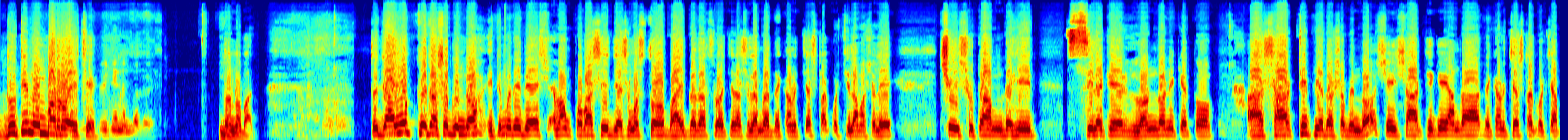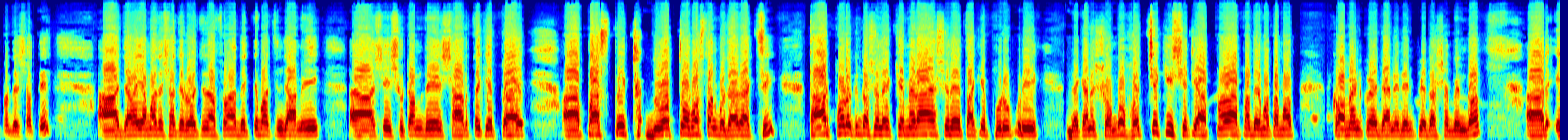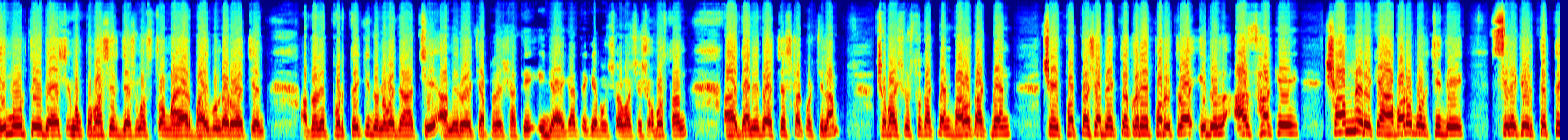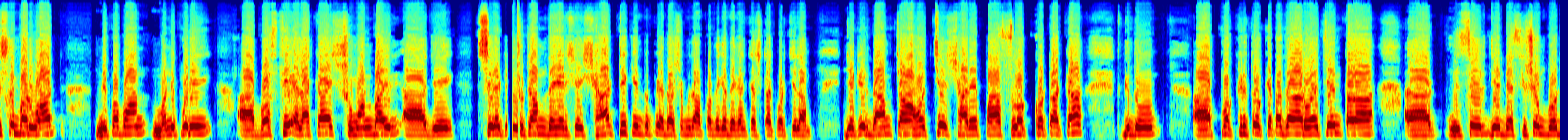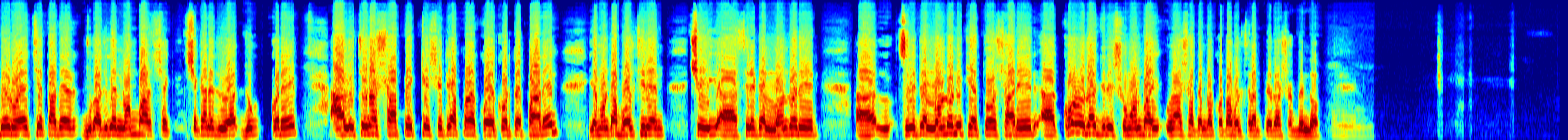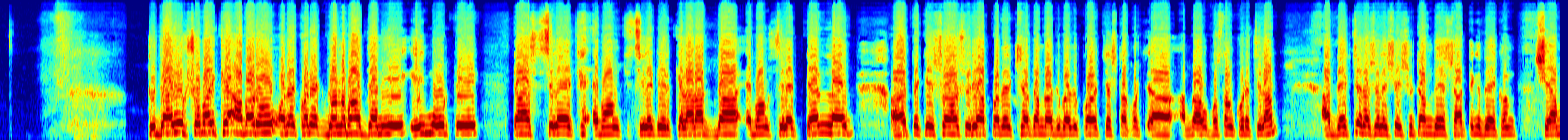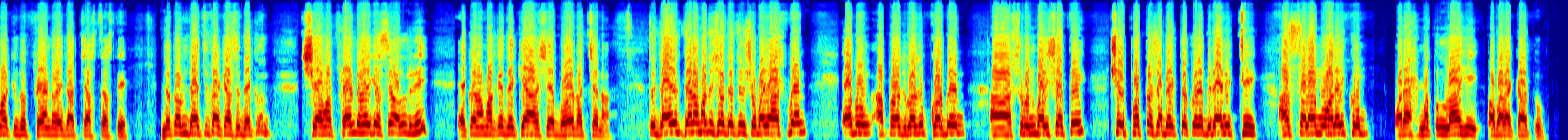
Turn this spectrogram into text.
দুটি নম্বর রয়েছে। দুটি নম্বর রয়েছে। ধন্যবাদ। তো যাই হোক, প্রিয় দর্শকবৃন্দ, ইতিমধ্যে দেশ এবং প্রবাসী যে সমস্ত ভাই ব্রাদার্স রয়েছেন আসলে আমরা দেখানোর চেষ্টা করছিলাম আসলে সেই সুটাম দেহির সিলেটের লন্ডনে কেত শার্টটি প্রিয় দর্শকবৃন্দ। সেই শার্টটিকে আমরা দেখানোর চেষ্টা করছি আপনাদের সাথে। যারাই আমাদের সাথে রয়েছেন, আপনারা দেখতে পাচ্ছেন যে আমি সেই সুটাম দেহের শার্ট থেকে প্রায় পাঁচ ফিট দূরত্ব অবস্থান বজায় রাখছি। তারপরেও কিন্তু আসলে ক্যামেরা আসলে তাকে পুরোপুরি দেখানো সম্ভব হচ্ছে কি সেটি আপনারা আপনাদের মতামত কমেন্ট করে জানিয়ে দেন, প্রিয় দর্শকবৃন্দ। আর এই মুহূর্তে দেশ এবং প্রবাসের যে সমস্ত মায়ের ভাই বোনরা রয়েছেন। আপনাদের প্রত্যেককে ধন্যবাদ জানাচ্ছি। আমি রয়েছি আপনাদের সাথে এই জায়গা থেকে এবং সর্বশেষ অবস্থান জানিয়ে দেওয়ার চেষ্টা করছিলাম। সবাই সুস্থ থাকবেন, ভালো থাকবেন। সেই প্রত্যাশা ব্যক্ত করে পবিত্র ঈদুল আজহাকে সামনে রেখে আবারও বলছি যে, সিলেটের তেত্রিশ নম্বর ওয়ার্ড, নিপবন, মণিপুরি বস্তি এলাকায় সুমন ভাই যে সিলেটের সুটাম দেহের সেই শার্টটি কিন্তু প্রিয় দর্শক আপনাদেরকে দেখার চেষ্টা করছিলাম। যেটির দাম চাওয়া হচ্ছে সাড়ে পাঁচ লক্ষ টাকা। কিন্তু প্রকৃত ক্রেতা যারা রয়েছেন, তারা নিচের যে ডেসক্রিপশন বোর্ডে রয়েছে, তাদের যোগাযোগের নম্বর সেখানে যোগাযোগ করে আলোচনা সাপেক্ষে সেটি আপনারা ক্রয় করতে পারেন। যেমনটা বলছিলেন, সেই সিলেটের লন্ডনের সিলেটের লন্ডনে খ্যাত সারের কর্ণধার যিনি সুমন ভাই ওনার সাথে আমরা কথা বলছিলাম, প্রিয় দর্শক তো যাই হোক, সবাইকে আবারও অনেক অনেক ধন্যবাদ জানিয়ে এই মুহূর্তে টাস সিলেট এবং সিলেটের এবং সিলেট টেন লাইভ থেকে সরাসরি আপনাদের সাথে আমরা যোগাযোগ করার চেষ্টা আমরা উপস্থাপন করেছিলাম। আর দেখছেন আসলে সেই কিন্তু এখন সে আমার কিন্তু ফ্রেন্ড হয়ে যাচ্ছে আস্তে আস্তে। যত আমি যাচ্ছি তার কাছে দেখুন, সে আমার ফ্রেন্ড হয়ে গেছে অলরেডি এখন আমাকে দেখে আর সে ভয় পাচ্ছে না। তো যাই হোক, যারা আমাদের সাথে সবাই আসবেন এবং আপনারা যোগাযোগ করবেন সুমন ভাইয়ের সাথে। সেই প্রত্যাশা ব্যক্ত করে বিদায় নিচ্ছি। আসসালামু আলাইকুম ওয়া রাহমাতুল্লাহি ওয়া বারাকাতুহু।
